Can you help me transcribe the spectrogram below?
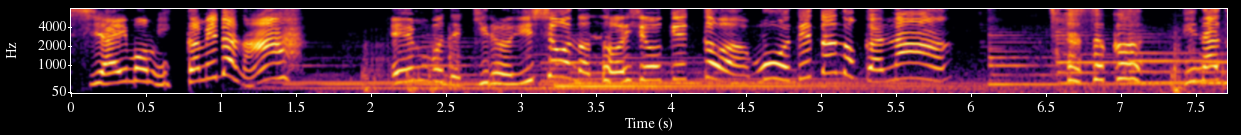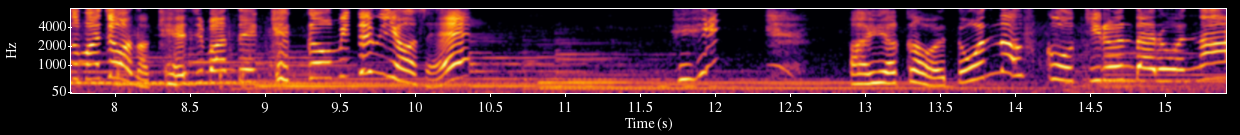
試合も3日目だな。演舞で着る衣装の投票結果はもう出たのかな。早速稲妻城の掲示板で結果を見てみようぜ。ひひ綾香はどんな服を着るんだろうな。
